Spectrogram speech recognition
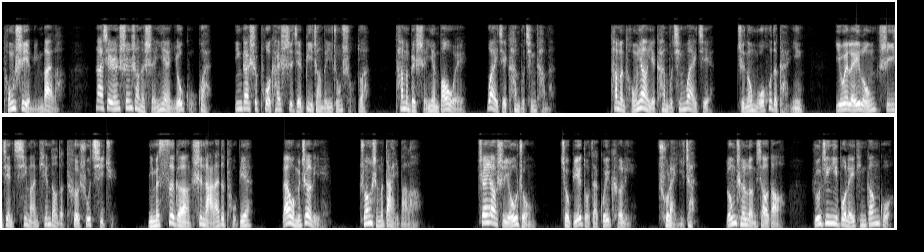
同时也明白了，那些人身上的神焰有古怪，应该是破开世界壁障的一种手段。他们被神焰包围，外界看不清他们，他们同样也看不清外界，只能模糊的感应，以为雷龙是一件欺瞒天道的特殊器具。你们四个是哪来的土鳖？来我们这里装什么大尾巴狼？真要是有种，就别躲在龟壳里，出来一战！龙尘冷笑道：“如今一波雷霆刚过，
